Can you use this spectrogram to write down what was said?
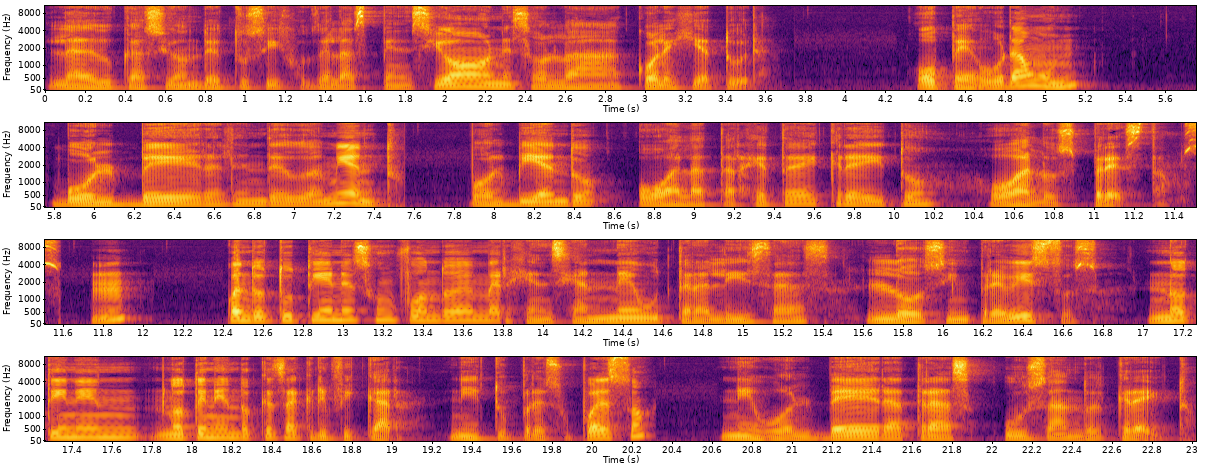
la educación de tus hijos, de las pensiones o la colegiatura. O peor aún, volver al endeudamiento, volviendo o a la tarjeta de crédito o a los préstamos. Cuando tú tienes un fondo de emergencia neutralizas los imprevistos, no, tienen, no teniendo que sacrificar ni tu presupuesto ni volver atrás usando el crédito,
